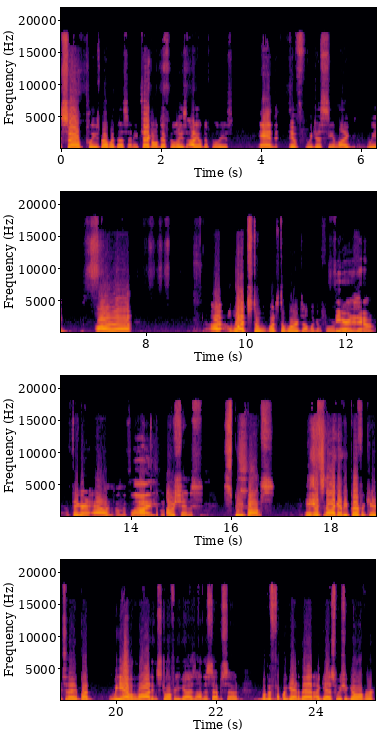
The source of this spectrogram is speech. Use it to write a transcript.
so please bear with us any technical difficulties, audio difficulties, and if we just seem like we are, uh, I what's the what's the words I'm looking for? figuring guys? it out Figuring it out on, on the fly. emotions, speed bumps. It's not going to be perfect here today, but we have a lot in store for you guys on this episode. But before we get into that, I guess we should go over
